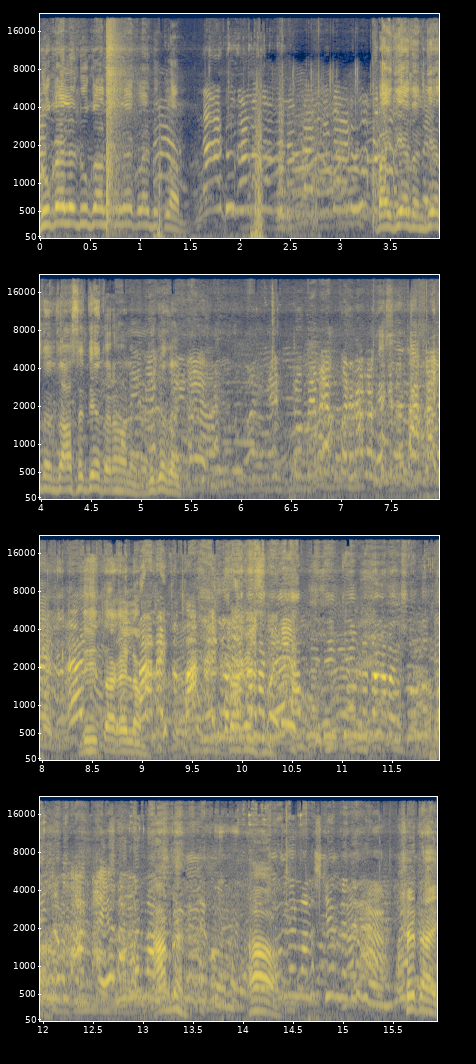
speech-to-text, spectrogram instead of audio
ঢুকাইলে ঢুকালে একলাই ঢুকলাম। ভাই দিয়ে দেন দিয়ে দেন যা আছে দিয়ে দেন এখন ঢুকে যাই একটু বিবেক করে আমার দিকে তাকাইলেন দিয়ে তাকাইলাম না না একটু তাকাইলেন তাকাইছি। আপনার হ্যাঁ সেটাই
